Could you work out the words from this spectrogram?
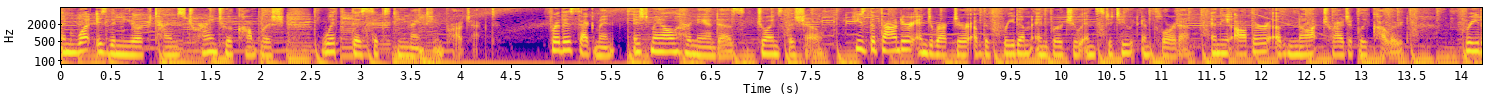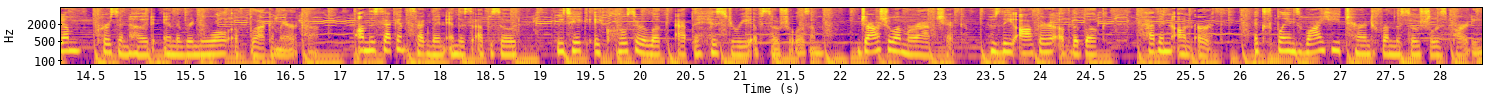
And what is the New York Times trying to accomplish with this 1619 Project? For this segment, Ismael Hernandez joins the show. He's the founder and director of the Freedom and Virtue Institute in Florida and the author of Not Tragically Colored Freedom, Personhood, and the Renewal of Black America. On the second segment in this episode, we take a closer look at the history of socialism. Joshua Muravchik, who's the author of the book Heaven on Earth, explains why he turned from the Socialist Party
